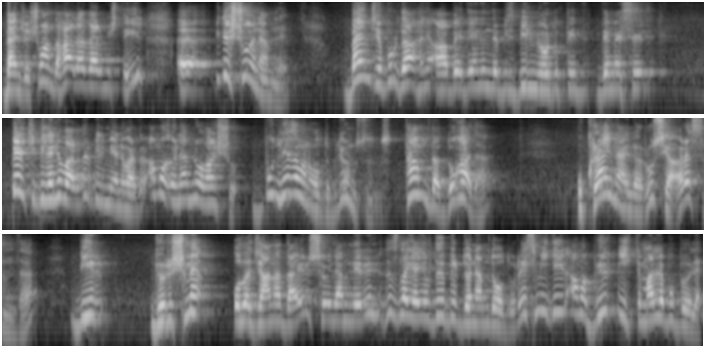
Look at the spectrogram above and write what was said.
bence. Şu anda hala vermiş değil. E, bir de şu önemli. Bence burada hani ABD'nin de biz bilmiyorduk de- demesi belki bileni vardır, bilmeyeni vardır. Ama önemli olan şu. Bu ne zaman oldu biliyor musunuz? Tam da Doha'da Ukrayna ile Rusya arasında bir görüşme olacağına dair söylemlerin hızla yayıldığı bir dönemde oldu. Resmi değil ama büyük bir ihtimalle bu böyle.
